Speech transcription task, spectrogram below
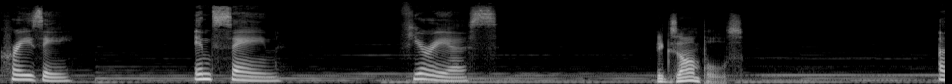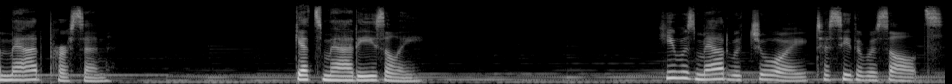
Crazy, Insane, Furious. Examples. A mad person gets mad easily. He was mad with joy to see the results.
